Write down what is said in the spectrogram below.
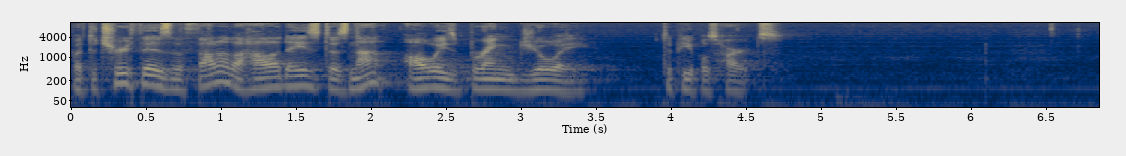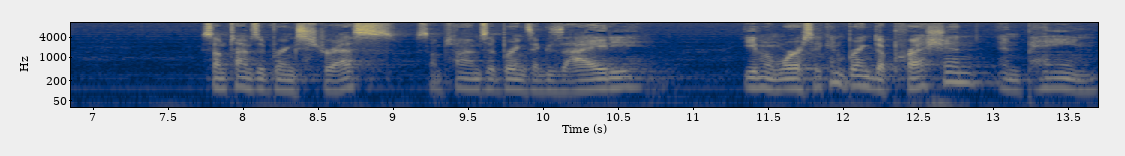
But the truth is, the thought of the holidays does not always bring joy to people's hearts. Sometimes it brings stress, sometimes it brings anxiety. Even worse, it can bring depression and pain.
